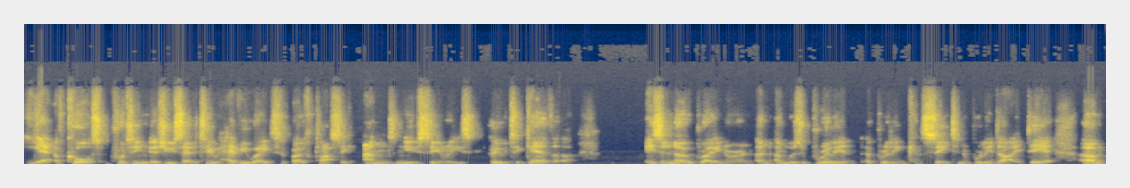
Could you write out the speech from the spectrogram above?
yeah, of course, putting as you say the two heavyweights of both classic and new series who together is a no-brainer and, and, and was a brilliant a brilliant conceit and a brilliant idea. Um,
